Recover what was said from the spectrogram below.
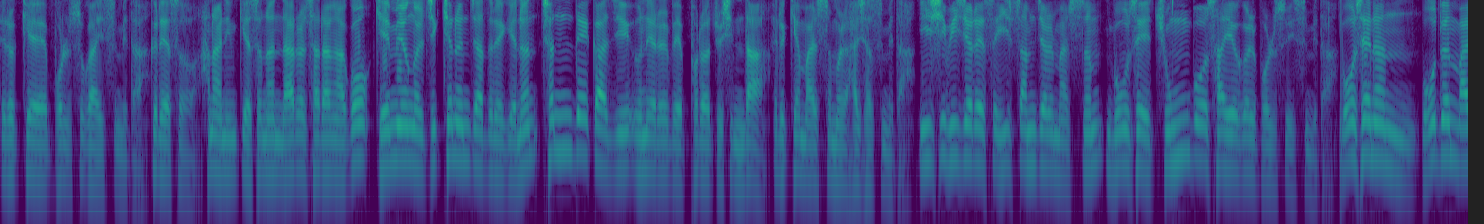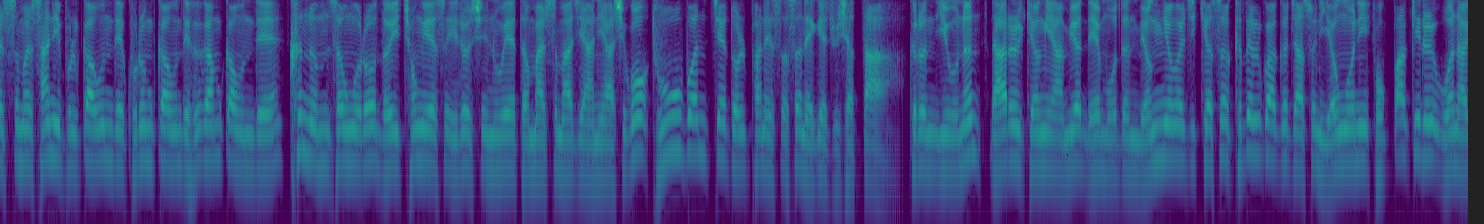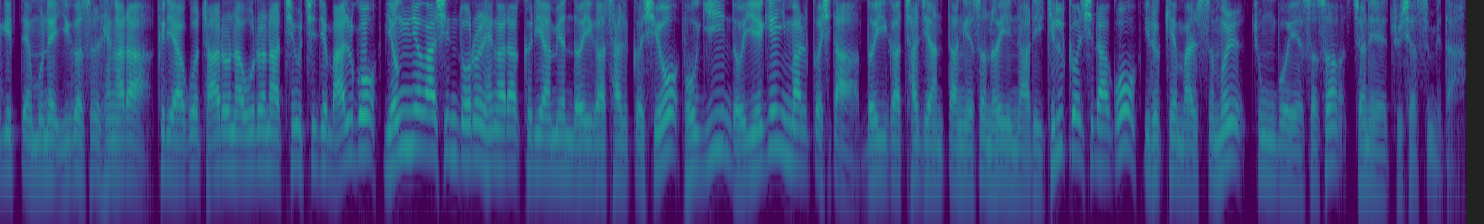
이렇게 볼 수가 있습니다. 그래서 하나님께서는 나를 사랑하고 계명을 지키는 자들에게는 천대까지 은혜를 베풀어 주신다 이렇게 말씀을 하셨습니다. 22절에서 23절 말씀 모세의 중보 사역을 볼 수 있습니다. 모세는 모든 말씀을 산이 불 가운데 구름 가운데 흑암 가운데 큰 음성으로 너희 총회에서 이르신 후에 더 말씀하지 아니하시고 두 번째 돌판에 써서 내게 주셨다. 그런 이유는 나를 경외하며 내 모든 명령을 지켜서 그들과 그 자손이 영원히 복받기를 원하기 때문에 이것을 행하라. 그리하고 좌로나 우로나 치우치지 말고 명령하신 도를 행하라. 그리하면 너희가 살 것이요 복이 너희에게 임할 것이다. 너희가 차지한 땅에서 너희 날이 길 것이라고 이렇게 말씀을 중보에 서서 전해 주셨습니다.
